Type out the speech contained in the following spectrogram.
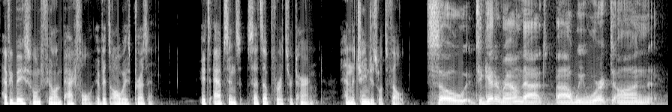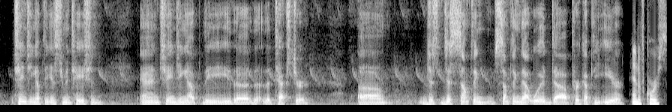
heavy bass won't feel impactful if it's always present. Its absence sets up for its return, and the change is what's felt. So to get around that, uh, we worked on changing up the instrumentation and changing up the the, the, the texture. Um, just just something something that would uh, perk up the ear. And of course,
